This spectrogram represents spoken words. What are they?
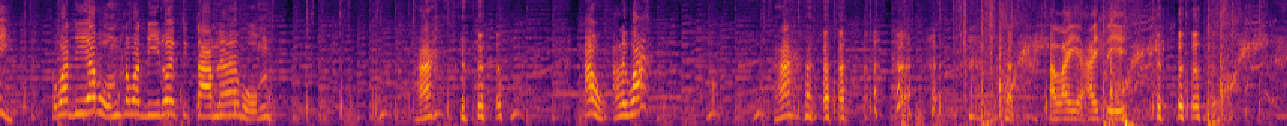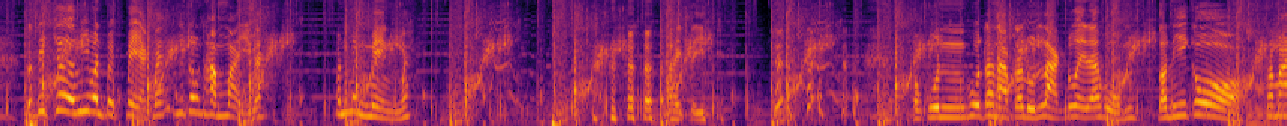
ย สวัสดีครับผม สวัสดีด้วยติดตามนะครับผม ฮะ เอ้า อะไรวะ ฮะ อะไรอะไอซีสติกเกอร์พี่มันแปลกๆไหมพี่ต้องทำใหม่ไหม มันเหม่งๆไหมไอตีขอบคุณผู้สนับสนุนหลักด้วยนะผม ตอนนี้ก็สมา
